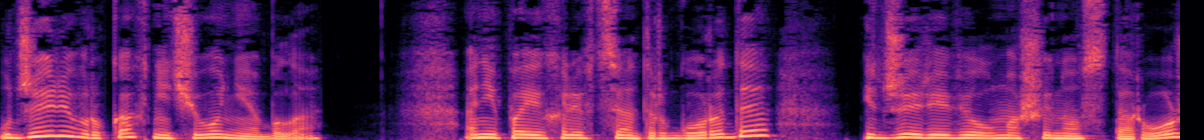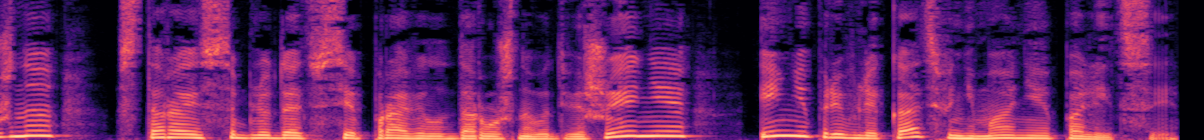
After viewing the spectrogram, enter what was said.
У Джерри в руках ничего не было. Они поехали в центр города, и Джерри вел машину осторожно, стараясь соблюдать все правила дорожного движения – и не привлекать внимание полиции.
